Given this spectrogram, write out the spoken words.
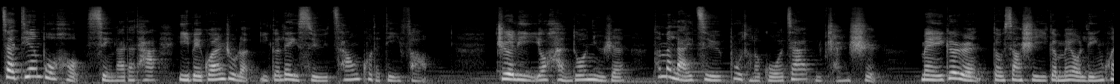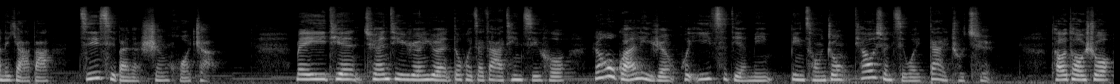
在颠簸后醒来的他已被关入了一个类似于仓库的地方。这里有很多女人，她们来自于不同的国家与城市，每一个人都像是一个没有灵魂的哑巴机器般的生活着。每一天，全体人员都会在大厅集合，然后管理人会依次点名，并从中挑选几位带出去。头头说，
